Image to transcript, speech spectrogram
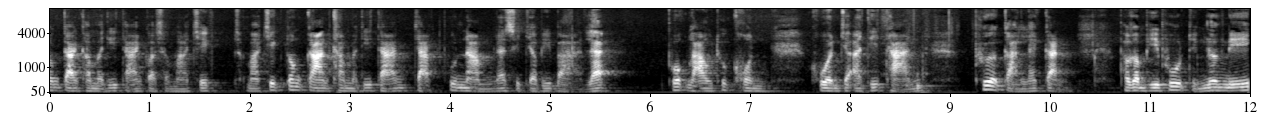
ต้องการคำอธิษฐานก่อนสมาชิก สมาชิกต้องการคำอธิษฐานจากผู้นำและศิษยวิบาลและพวกเราทุกคนควรจะอธิษฐานเพื่อกันและกัน พระคัมภีพูดถึงเรื่องนี้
